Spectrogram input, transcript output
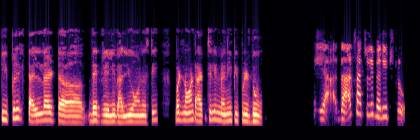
people tell that uh, they really value honesty, but not actually many people do. Yeah, that's actually very true.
